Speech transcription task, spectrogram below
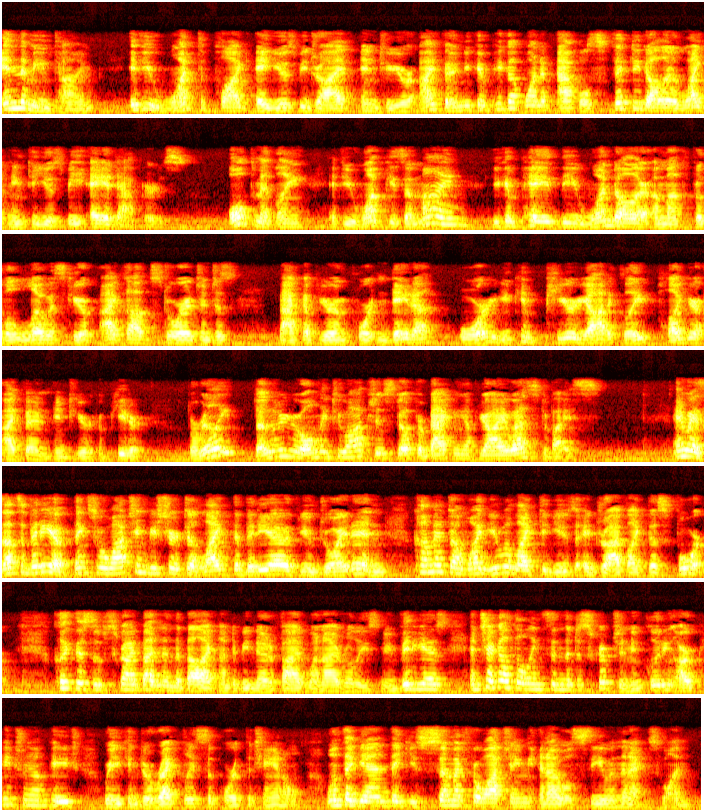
In the meantime, if you want to plug a USB drive into your iPhone, you can pick up one of Apple's $50 Lightning to USB A adapters. Ultimately, if you want peace of mind, you can pay the $1 a month for the lowest tier of iCloud storage and just back up your important data, or you can periodically plug your iPhone into your computer. But really, those are your only two options still for backing up your iOS device. Anyways, that's the video. Thanks for watching. Be sure to like the video if you enjoyed it and comment on what you would like to use a drive like this for. Click the subscribe button and the bell icon to be notified when I release new videos, and check out the links in the description, including our Patreon page where you can directly support the channel. Once again, thank you so much for watching, and I will see you in the next one.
